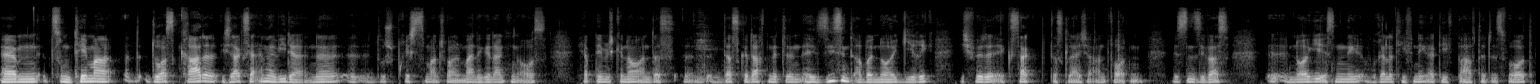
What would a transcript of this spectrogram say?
Ähm, zum Thema, du hast gerade, ich sage es ja immer wieder, ne, äh, du sprichst manchmal meine Gedanken aus. Ich habe nämlich genau an das, äh, das gedacht mit den, äh, Sie sind aber neugierig. Ich würde exakt das gleiche antworten. Wissen Sie was? Äh, Neugier ist ein ne relativ negativ behaftetes Wort.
